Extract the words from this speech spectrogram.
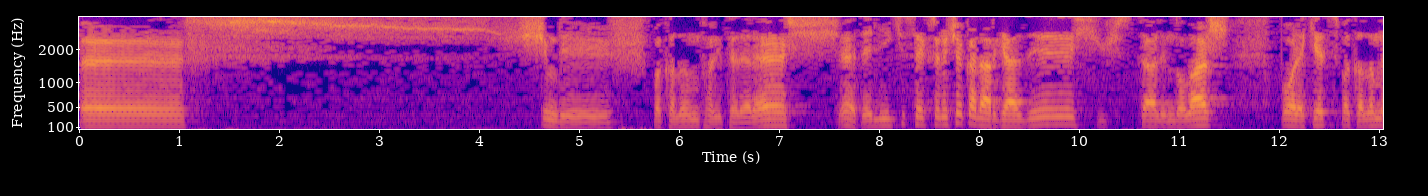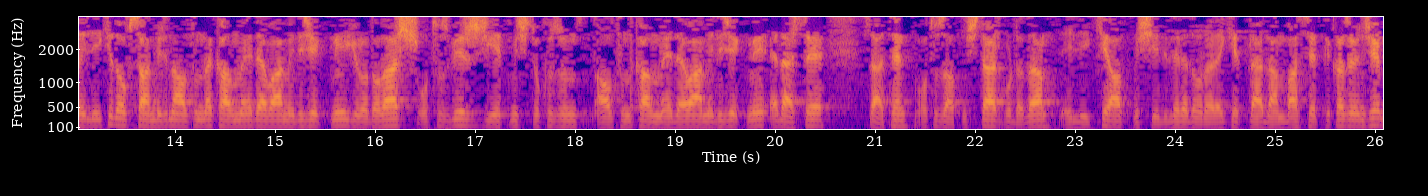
Ee, şimdi bakalım paritelere. Evet 52.83'e kadar geldi. Sterlin dolar. Bu hareket bakalım 52.91'in altında kalmaya devam edecek mi? Euro dolar 31.79'un altında kalmaya devam edecek mi? Ederse zaten 30.60'lar burada da 52.67'lere doğru hareketlerden bahsettik az önce.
